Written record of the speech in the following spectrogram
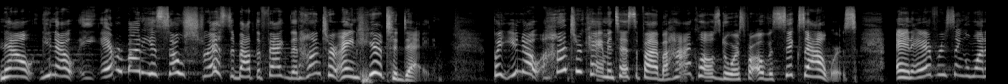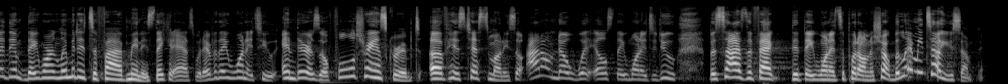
Now, you know, everybody is so stressed about the fact that Hunter ain't here today. But you know, Hunter came and testified behind closed doors for over six hours. And every single one of them, they weren't limited to five minutes. They could ask whatever they wanted to. And there's a full transcript of his testimony. So I don't know what else they wanted to do besides the fact that they wanted to put on a show. But let me tell you something.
